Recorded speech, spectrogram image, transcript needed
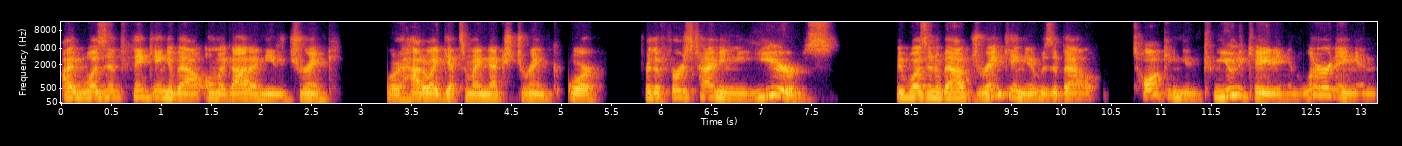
I wasn't thinking about, oh my God, I need a drink, or how do I get to my next drink, or for the first time in years, it wasn't about drinking. It was about talking and communicating and learning and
